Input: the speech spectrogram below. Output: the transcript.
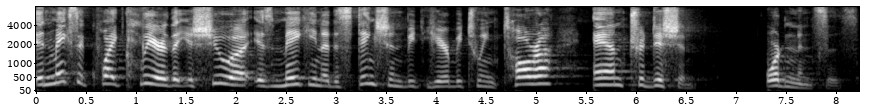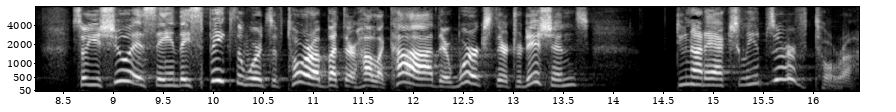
it makes it quite clear that Yeshua is making a distinction be- here between Torah and tradition, ordinances. So Yeshua is saying they speak the words of Torah, but their halakha, their works, their traditions, do not actually observe Torah.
